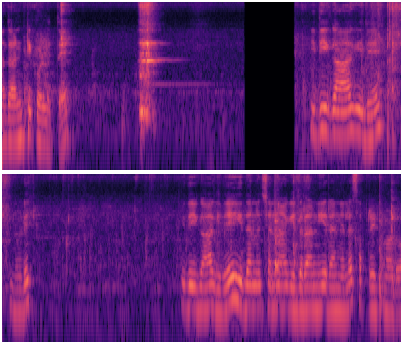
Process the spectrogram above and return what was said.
ಅದು ಅಂಟಿಕೊಳ್ಳುತ್ತೆ. ಇದೀಗ ಆಗಿದೆ. ನೋಡಿ. ಇದೀಗ ಆಗಿದೆ. ಇದನ್ನು ಚೆನ್ನಾಗಿ ಇದರ ನೀರನ್ನೆಲ್ಲ ಸಪ್ರೇಟ್ ಮಾಡುವ.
